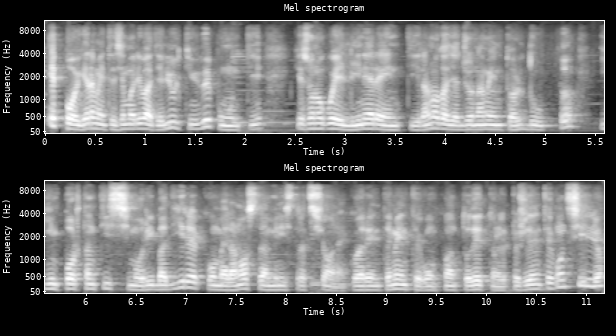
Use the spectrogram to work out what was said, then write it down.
E poi chiaramente siamo arrivati agli ultimi due punti che sono quelli inerenti alla nota di aggiornamento al DUP, importantissimo ribadire come la nostra amministrazione, coerentemente con quanto detto nel precedente Consiglio,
